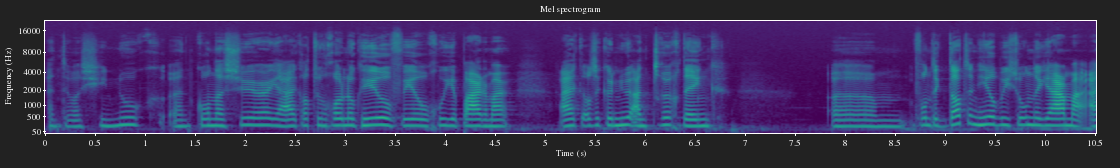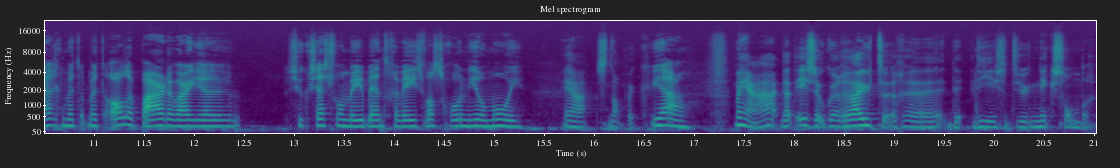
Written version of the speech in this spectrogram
En toen was Chinook en Connoisseur. Ja, ik had toen gewoon ook heel veel goede paarden. Maar eigenlijk als ik er nu aan terugdenk... ehm, vond ik dat een heel bijzonder jaar. Maar eigenlijk met, met alle paarden waar je succesvol mee bent geweest... was gewoon heel mooi. Ja, snap ik. Ja, Maar ja, dat is ook een ruiter. eh, die is natuurlijk niks zonder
